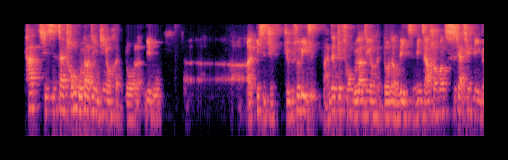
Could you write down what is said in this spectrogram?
它其实在从古到今已经有很多了，例如呃，一直举举不出例子，反正就从古到今有很多这种例子，你只要双方私下签订一个。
